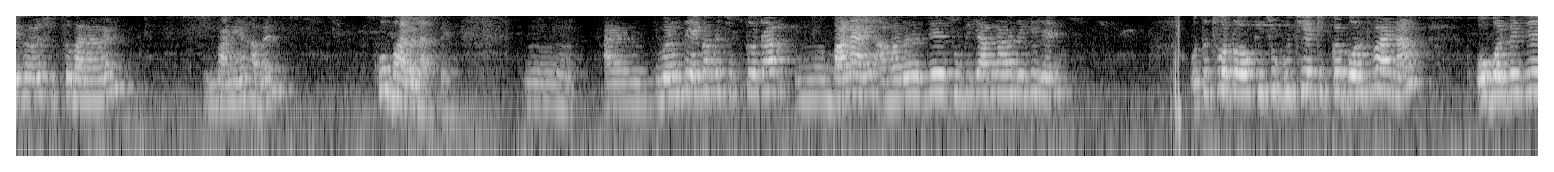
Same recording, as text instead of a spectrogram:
এইভাবে শুক্তো বানাবেন, বানিয়ে খাবেন। খুব ভালো লাগবে। আর কি বলুন তো, এইভাবে শুক্তোটা বানায়। আমাদের যে সুপিকে আপনারা দেখেছেন, ও তো ছোট কিছু গুছিয়ে ঠিক করে বলতে পারে না। ও বলবে যে,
